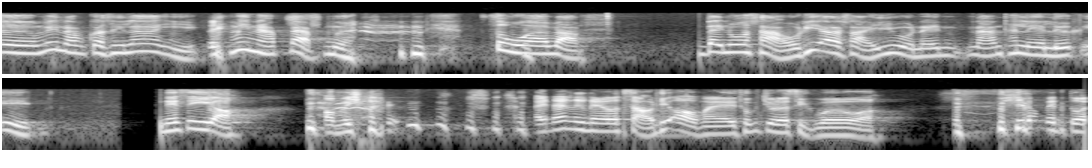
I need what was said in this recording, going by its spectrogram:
เออ ไม่นับกอซิลล่าอีก ไม่นับแบบเหมือน ตัวแบบไดโนเสาร์ที่อาศัยอยู่ในน้ำทะเลลึกอีก เนซี่เหรออ๋อไม่ใช่ ไอ้นั่นหนึ่งในโนเสาร์ที่ออกมาในทุกจูราสสิกเวิลด์อะที่ต้องเป็นตัว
